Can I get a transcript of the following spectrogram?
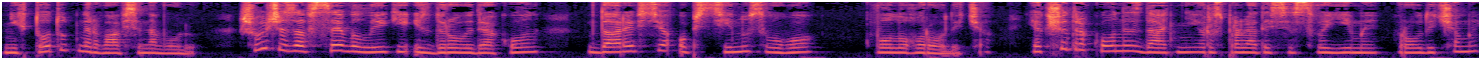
Ніхто тут не рвався на волю. Швидше за все, великий і здоровий дракон вдарився об стіну свого кволого родича. Якщо дракони здатні розправлятися з своїми родичами,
